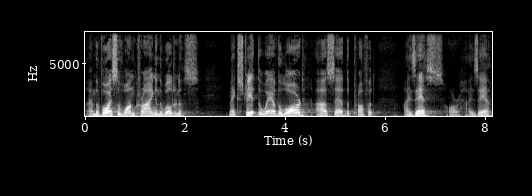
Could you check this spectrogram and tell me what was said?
I am the voice of one crying in the wilderness, Make straight the way of the Lord, as said the prophet Isaiah or Isaiah.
